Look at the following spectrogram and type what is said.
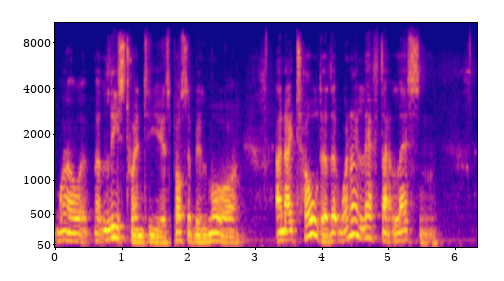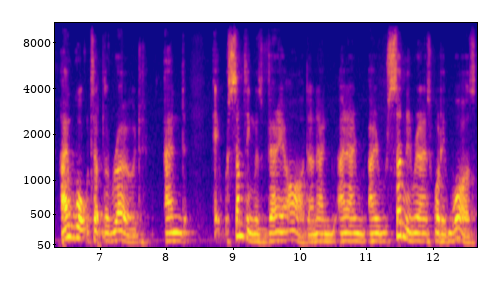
well, at least 20 years, possibly more. And I told her that when I left that lesson, I walked up the road and it was something was very odd, and I, and I, I, suddenly realized what it was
